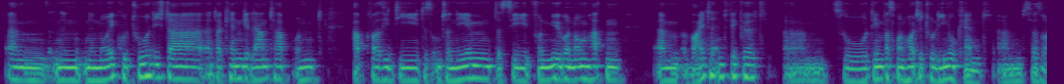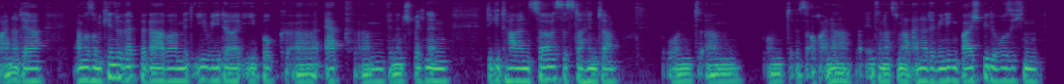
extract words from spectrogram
ähm, eine, eine, neue Kultur, die ich da, da kennengelernt habe und habe quasi die, das Unternehmen, das sie von mir übernommen hatten, ähm, weiterentwickelt ähm, zu dem, was man heute Tolino kennt. Ähm, ist ja so einer der Amazon Kindle-Wettbewerber mit E-Reader, E-Book, äh, App, ähm, den entsprechenden digitalen Services dahinter. Und, ähm, und ist auch einer international einer der wenigen Beispiele, wo sich ein,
